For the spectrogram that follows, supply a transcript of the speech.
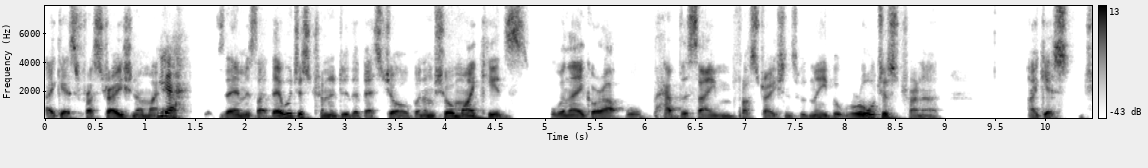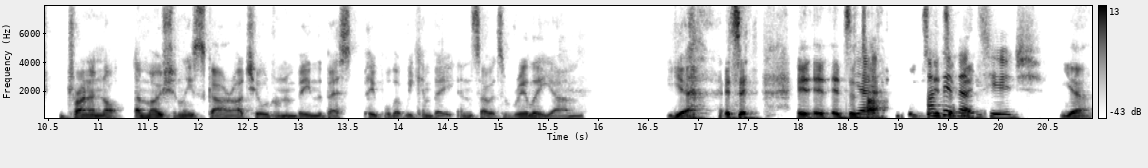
i guess frustration on my yeah. them is like they were just trying to do the best job. And i'm sure my kids when they grow up will have the same frustrations with me but we're all just trying to I guess trying to not emotionally scar our children and being the best people that we can be. And so it's really, um, yeah, it's a, it, it's a yeah. tough. It's, I it's think that's huge. Yeah,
